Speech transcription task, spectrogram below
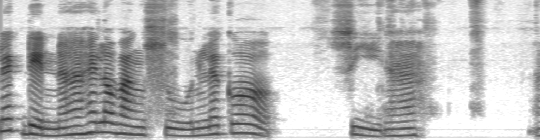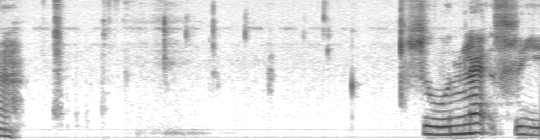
เลขเด่นนะคะให้ระวังศูนย์แล้วก็สี่นะคะอะศูนย์และสี่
